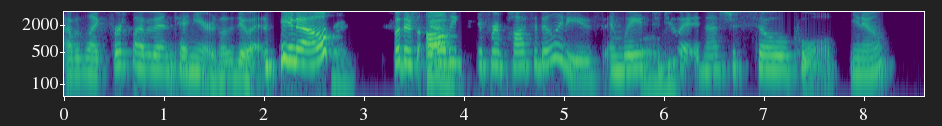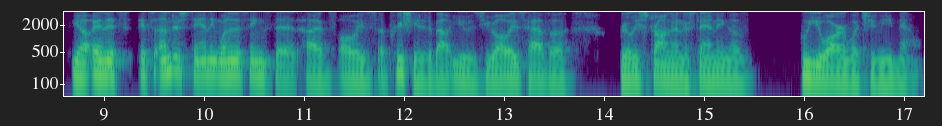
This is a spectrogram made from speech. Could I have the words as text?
i was like first live event in 10 years let's do it you know? Right. but there's yeah. all these different possibilities and ways to do it and that's just so cool you know? You know and it's it's understanding one of the things that i've always appreciated about you is you always have a really strong understanding of who you are and what you need now.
